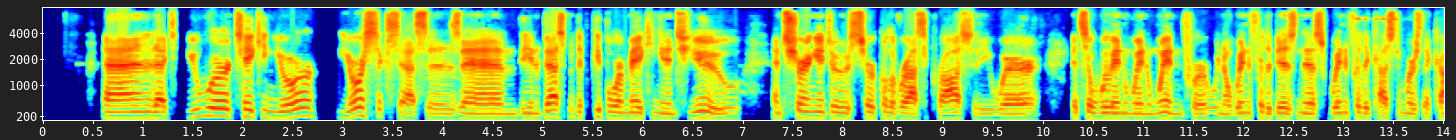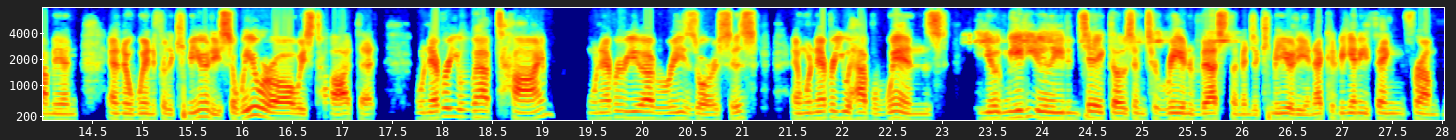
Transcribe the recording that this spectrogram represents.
and that you were taking your your successes and the investment that people were making into you and turning into a circle of reciprocity where it's a win-win-win for you know win for the business, win for the customers that come in, and a win for the community. So we were always taught that whenever you have time, whenever you have resources, and whenever you have wins, you immediately need to take those and to reinvest them into community. And that could be anything from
